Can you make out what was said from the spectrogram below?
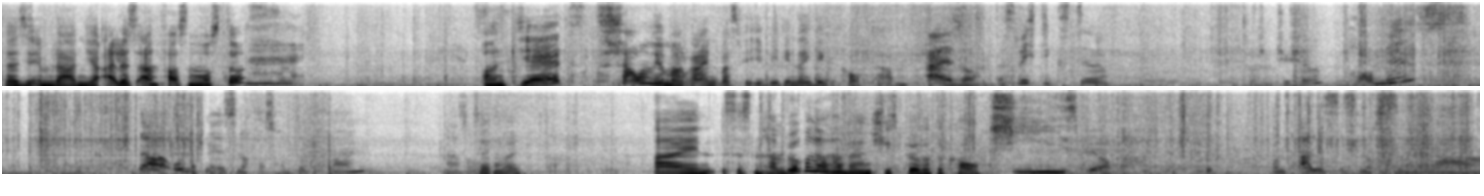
Da sie im Laden ja alles anfassen musste. Und jetzt schauen wir mal rein, was wir Evelina hier gekauft haben. Also, das Wichtigste: Taschentücher, Pommes. Da unten ist noch was runtergefallen. Also, Sag mal. Ein, ist es ein Hamburger oder haben wir einen Cheeseburger gekauft? Cheeseburger. Und alles ist noch so warm.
